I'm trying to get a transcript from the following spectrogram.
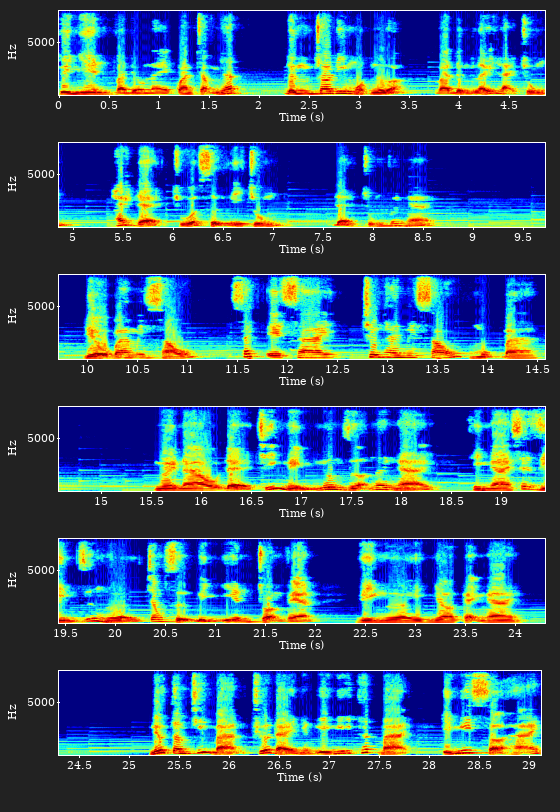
Tuy nhiên và điều này quan trọng nhất, đừng cho đi một nửa và đừng lấy lại chúng. Hãy để Chúa xử lý chúng, để chúng với Ngài. Điều 36 Sách Esai chương 26 mục 3 Người nào để trí mình nương dựa nơi Ngài Thì Ngài sẽ gìn giữ người trong sự bình yên trọn vẹn Vì người nhờ cậy Ngài Nếu tâm trí bạn chứa đầy những ý nghĩ thất bại Ý nghĩ sợ hãi,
